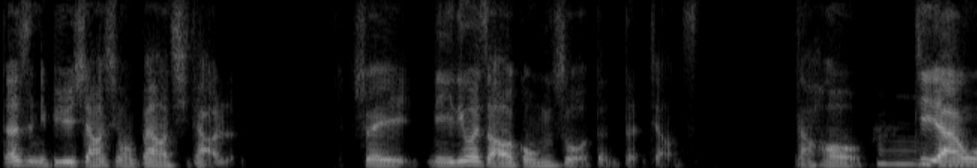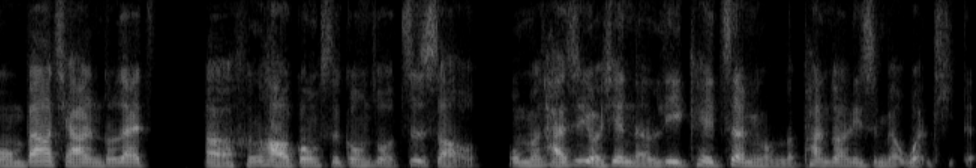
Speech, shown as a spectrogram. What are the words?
但是你必须相信我们班上其他人，所以你一定会找到工作等等这样子。然后，既然我们班上其他人都在呃很好的公司工作，至少我们还是有些能力可以证明我们的判断力是没有问题的。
